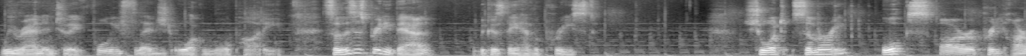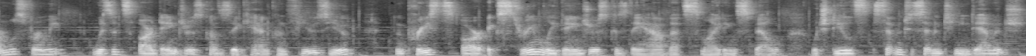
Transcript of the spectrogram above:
we ran into a fully fledged orc war party. So this is pretty bad because they have a priest. Short summary, orcs are pretty harmless for me. Wizards are dangerous because they can confuse you. Priests are extremely dangerous because they have that smiting spell, which deals 7 to 17 damage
